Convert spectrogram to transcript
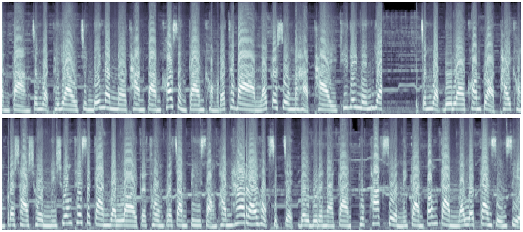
ต่างๆ จังหวัดพะเยาจึงได้นำแนวทางตามข้อสั่งการของรัฐบาลและกระทรวงมหาดไทยที่ได้เน้นย้ำ จังหวัดดูแลความปลอดภัยของประชาชนในช่วงเทศกาลวันลอยกระทงประจำปี 2567 โดยบูรณาการทุกภาคส่วนในการป้องกันและลดการสูญเสีย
